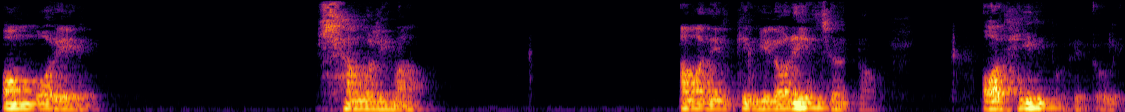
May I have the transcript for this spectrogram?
অম্বরের শ্যামলিমা আমাদেরকে মিলনের জন্য অধীর করে তোলে।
